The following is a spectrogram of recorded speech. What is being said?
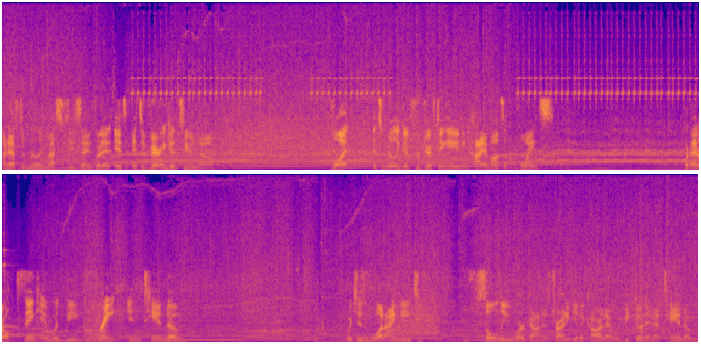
I'd have to really mess with these things. But it, it's, it's a very good tune though. But it's really good for drifting and getting high amounts of points. But I don't think it would be great in tandem. Which is what I need to solely work on is try to get a car that would be good in a tandem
